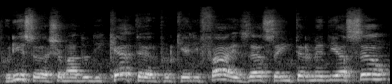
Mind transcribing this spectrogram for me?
por isso é chamado de Keter, porque ele faz essa intermediação.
